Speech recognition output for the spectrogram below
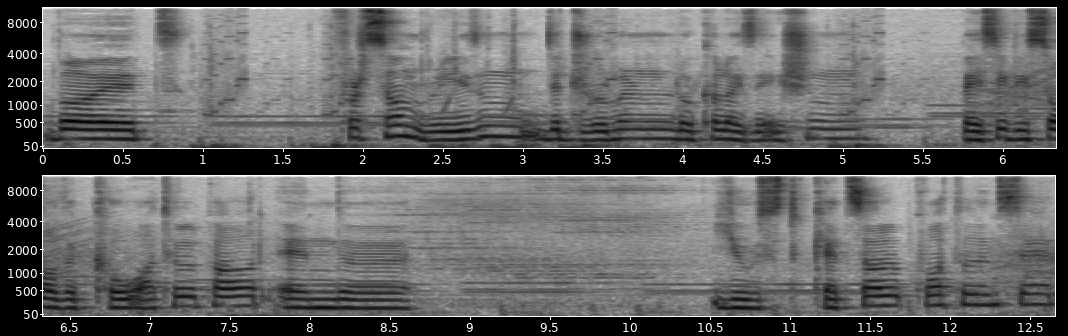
But for some reason the German localization basically saw the coatl part and used Quetzalcoatl instead,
